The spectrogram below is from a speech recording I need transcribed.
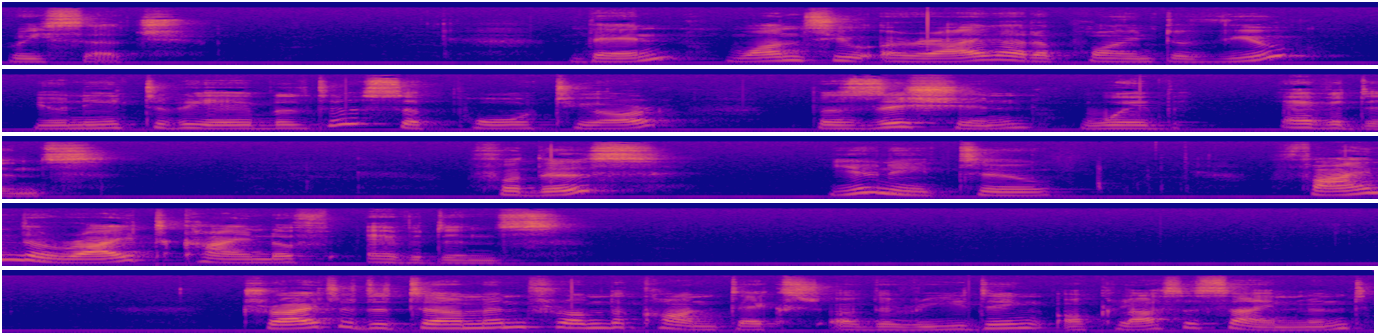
research. Then, once you arrive at a point of view, you need to be able to support your position with evidence. For this, you need to find the right kind of evidence. Try to determine from the context of the reading or class assignment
